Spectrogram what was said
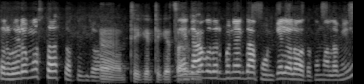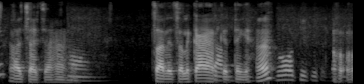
तर व्हिडिओ मस्त असतात तुमच्या. हा ठीक आहे ठीक आहे. अगोदर पण एकदा फोन केलेला होता तुम्हाला मी. अच्छा अच्छा. हा. चालेल चालेल. काय हरकत नाही. हा? हो ठीक आहे. हो हो.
